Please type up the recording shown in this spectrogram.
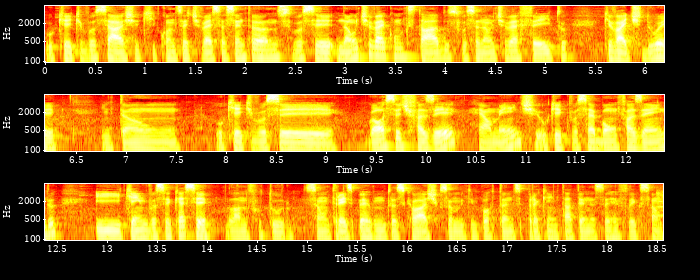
O que, que você acha que quando você tiver 60 anos, se você não tiver conquistado, se você não tiver feito, que vai te doer. Então, o que que você gosta de fazer realmente, o que que você é bom fazendo e quem você quer ser lá no futuro. São três perguntas que eu acho que são muito importantes para quem está tendo essa reflexão.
